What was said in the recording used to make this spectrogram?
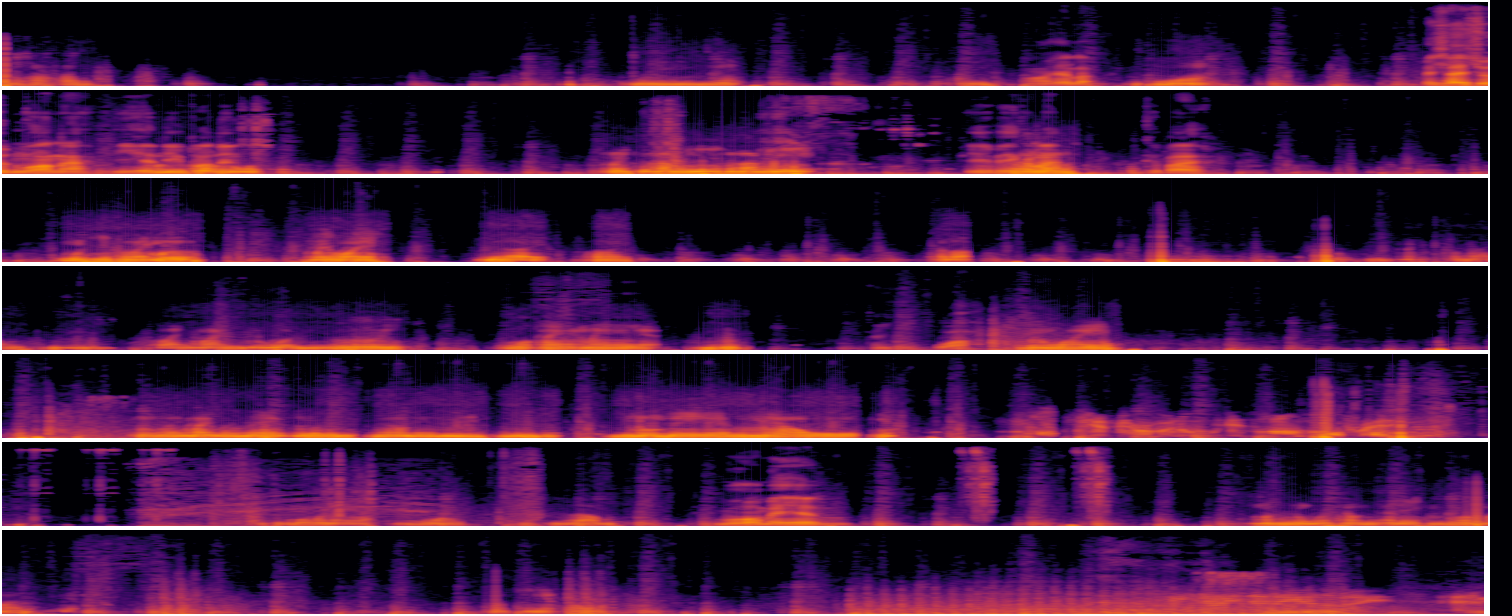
ต้องหาใครนี่เงี้ยอ๋อเห็นละ ม่วงไม่ใช่ชุดม่วงนะพี่เห็นอีกตัวหนึงเฮ้ยขึ้นลำนี้ขึ้นลำนี้พี่พี่ขึ้นกำลังลำขึ้นไปมึงที่สไนเปอร์ไม่ไหวไม่ได้ตายไปละสไนคือไฟใหม่ด้วยเฮ้ยหัวแตกแน่อะไอ้วะไม่ไหวสไนใหม่มันแรงเลยเงาเลยดิโนแมนเงา Ship terminal is almost ready. ชุด ม่วงไปไหนอะชุดม่วงชุดลม่วงไม่เห็นำมันอยู่แถวนี้อะไรเห็นมันมาเนี่ยมันเปียกเอา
